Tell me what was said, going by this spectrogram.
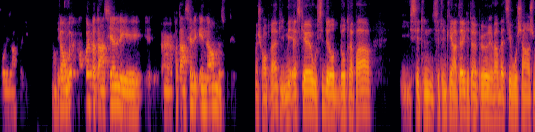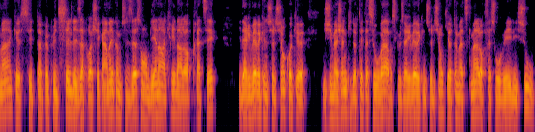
pour les employés. Donc, on voit, on voit, le potentiel est un potentiel énorme de ce côté-là. Moi, je comprends. Puis, mais est-ce que aussi, d'autre part, c'est une, c'est une clientèle qui est un peu réverbative au changement, que c'est un peu plus difficile de les approcher quand même, comme tu disais, sont bien ancrés dans leur pratique et d'arriver avec une solution, quoique j'imagine qu'ils doivent être assez ouverts parce que vous arrivez avec une solution qui automatiquement leur fait sauver des sous.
